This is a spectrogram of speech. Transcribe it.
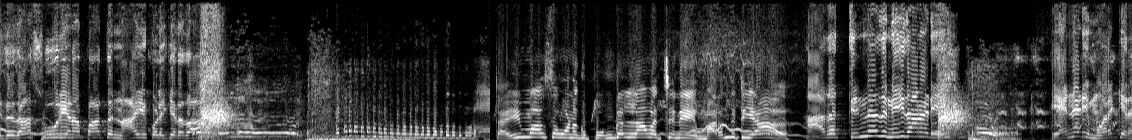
இதுதான் சூரியனை பார்த்து நாய் குலைக்கிறதா? தை மாசம் உனக்கு பொங்கல்லாம் வச்சனே மறந்துட்டியா? அத தின்னது நீதானடி. என்னடி முறைக்கிற?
